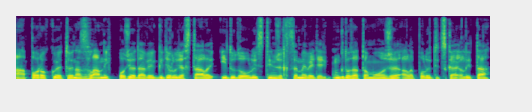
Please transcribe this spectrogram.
a po roku je to jedna z hlavných požiadaviek, kde ľudia stále idú do ulic tým, že chceme vedieť, kto za to môže, ale politická elita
